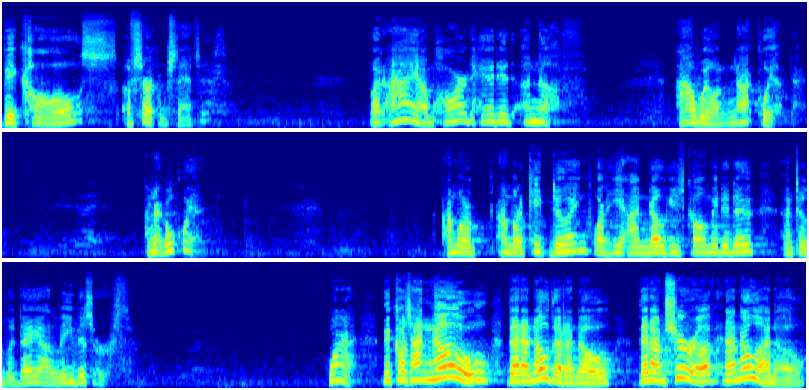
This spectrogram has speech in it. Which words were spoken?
Because of circumstances. But I am hard headed enough. I will not quit. I'm not going to quit. I'm going to, I'm going to keep doing what he, I know He's called me to do until the day I leave this earth. Why? Because I know that I know that I know that I'm sure of, and I know I know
